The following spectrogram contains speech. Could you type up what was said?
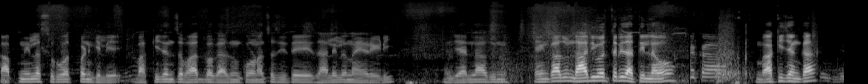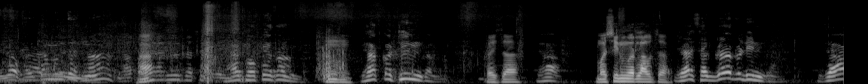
कापणीला सुरुवात पण केली आहे. बाकीच्यांचं भात बघा अजून कोणाचंच इथे झालेलं नाही रेडी म्हणजे यांना अजून यांका अजून दहा दिवस तरी जातील ना हो? बाकीच्यांका? म्हणतोस ना हां कठीण काम. पैसा? मशीनवर लावचा? ह्या सगळं कठीण काम. जा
